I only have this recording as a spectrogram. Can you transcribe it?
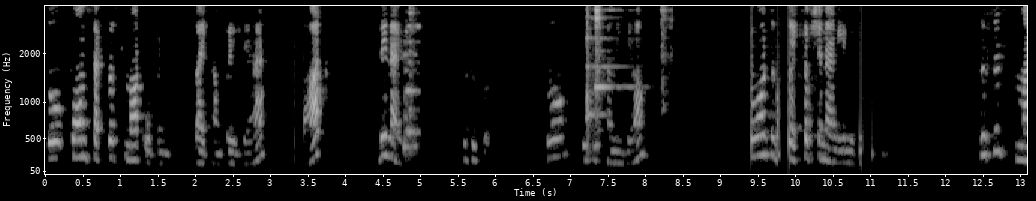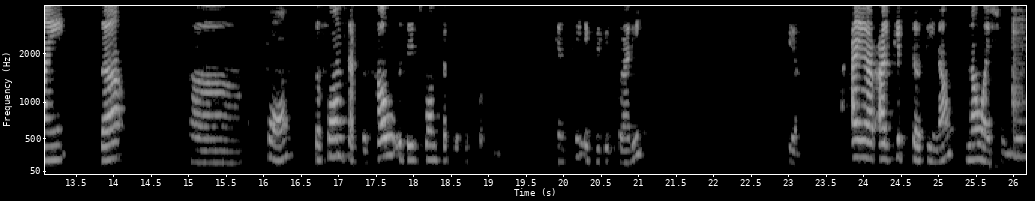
So form success not opening. So I compile there. Back. Then I will. This is what. So this is coming here. I want to do exception handling. This is my the uh, form, the form success, how it is form success is working. You can see execute query. Here. I, uh, I'll click 30 now. Now I show you.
